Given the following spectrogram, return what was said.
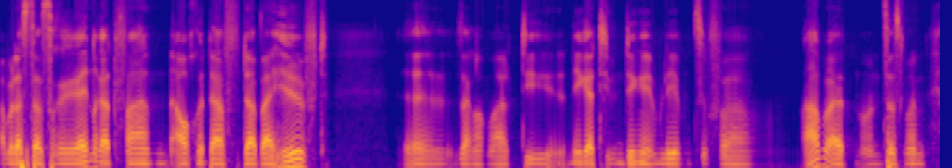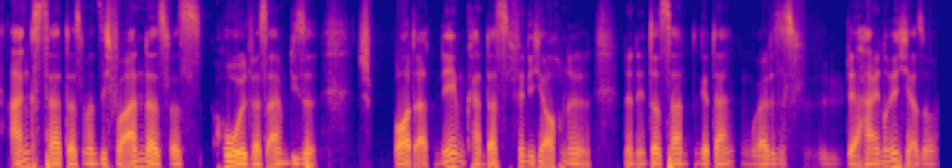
Aber dass das Rennradfahren auch da, dabei hilft, äh, sagen wir mal, die negativen Dinge im Leben zu verarbeiten und dass man Angst hat, dass man sich woanders was holt, was einem diese Sportart nehmen kann, das finde ich auch eine, einen interessanten Gedanken, weil das ist der Heinrich, also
